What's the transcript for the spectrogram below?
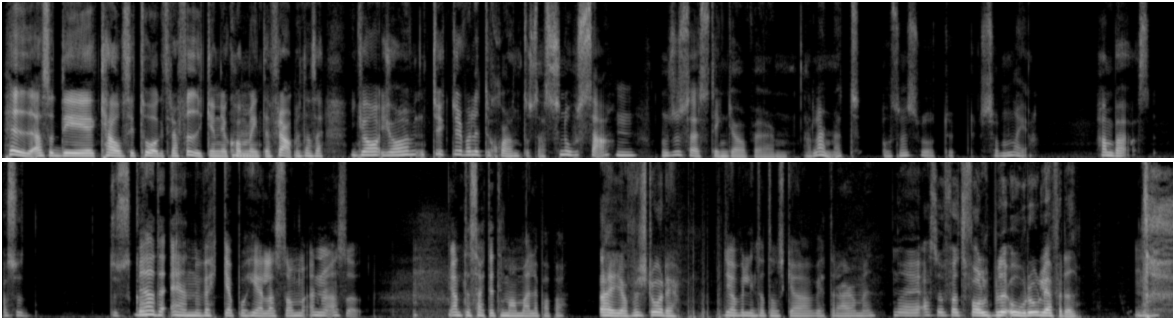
hej alltså det är kaos i tågtrafiken jag kommer Mm. inte fram. Utan så här, ja, jag tyckte det var lite skönt att så här, snosa. Mm. Och så, så här, stängde jag av eh, alarmet och sen så typ, somnade jag. Han bara, alltså du ska... Vi hade en vecka på hela sommaren. Alltså, jag har inte sagt det till mamma eller pappa. Nej jag förstår det. Jag vill inte att de ska veta det här om mig. Nej alltså för att folk blir oroliga för dig. alltså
